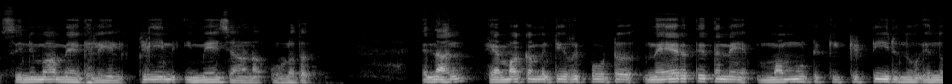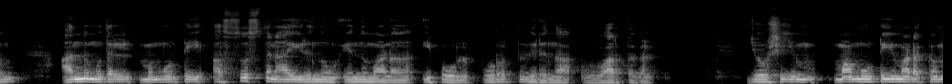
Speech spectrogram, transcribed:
സിനിമാ മേഖലയിൽ ക്ലീൻ ഇമേജാണ് ഉള്ളത്. എന്നാൽ ഹേമ കമ്മിറ്റി റിപ്പോർട്ട് നേരത്തെ തന്നെ മമ്മൂട്ടിക്ക് കിട്ടിയിരുന്നു എന്നും അന്നു മുതൽ മമ്മൂട്ടി അസ്വസ്ഥനായിരുന്നു എന്നുമാണ് ഇപ്പോൾ പുറത്തു വരുന്ന വാർത്തകൾ. ജോഷിയും മമ്മൂട്ടിയും അടക്കം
